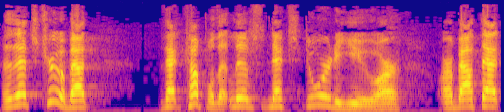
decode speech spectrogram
That's true about that couple that lives next door to you, or, or about that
